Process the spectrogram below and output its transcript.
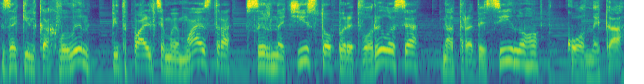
За кілька хвилин під пальцями майстра сирне тісто перетворилося на традиційного коника.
